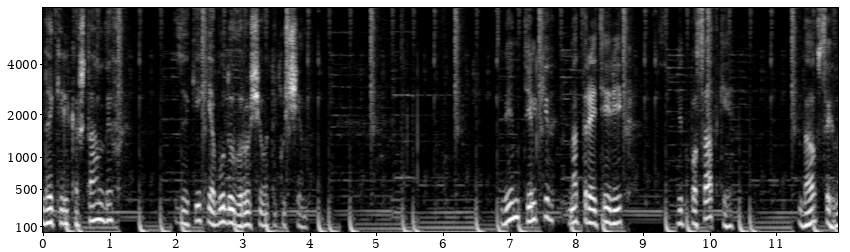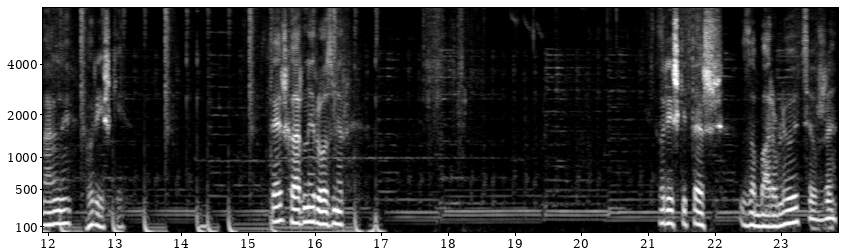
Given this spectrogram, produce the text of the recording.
декілька штамбів, з яких я буду вирощувати кущем. Він тільки на третій рік від посадки дав сигнальні горішки. Теж гарний розмір. Горішки теж забарвлюються вже.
